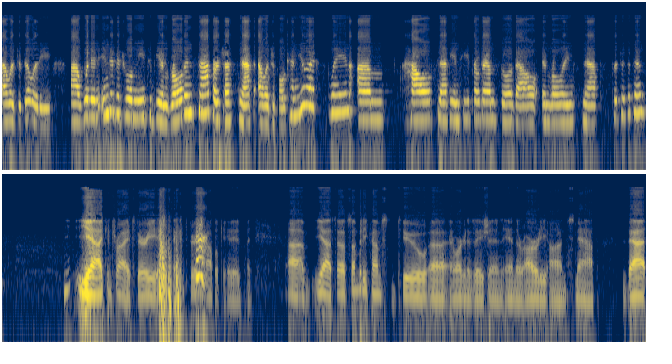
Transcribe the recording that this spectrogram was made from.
eligibility, uh, would an individual need to be enrolled in SNAP or just SNAP eligible? Can you explain um, how SNAP E&T programs go about enrolling SNAP participants? Yeah, I can try. It's very it's very complicated. But, um, yeah, so if somebody comes to uh, an organization and they're already on SNAP, that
